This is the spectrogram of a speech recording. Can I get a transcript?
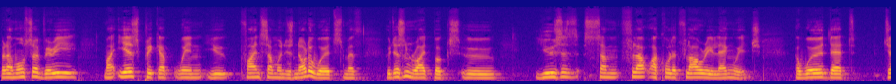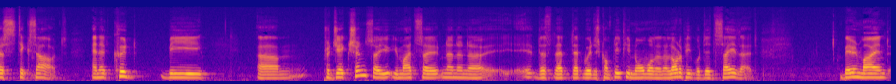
but I'm also very, my ears prick up when you find someone who's not a wordsmith, who doesn't write books, who uses some, flow, I call it flowery language, a word that just sticks out. And it could be um, projection. So you, you might say, no, no, no, this, that, that word is completely normal. And a lot of people did say that. Bear in mind,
